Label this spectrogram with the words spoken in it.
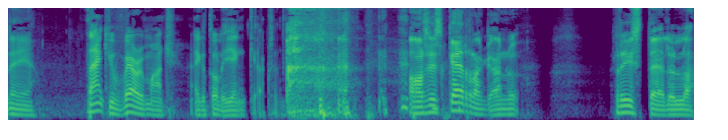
Niin. Thank you very much. Eikö tuo oli jenkkiaksen? On siis kerran käynyt risteilyllä,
